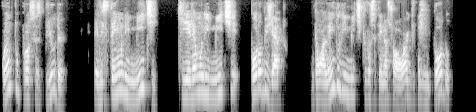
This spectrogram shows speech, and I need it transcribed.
quanto o process builder, eles têm um limite que ele é um limite por objeto. Então, além do limite que você tem na sua org como um todo,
